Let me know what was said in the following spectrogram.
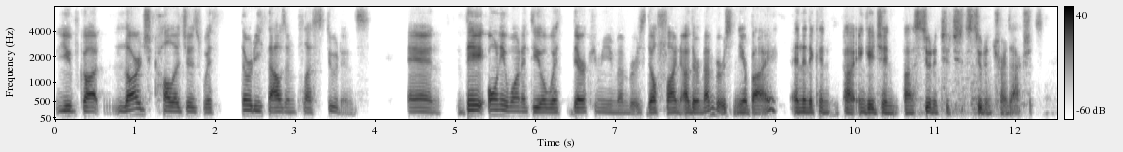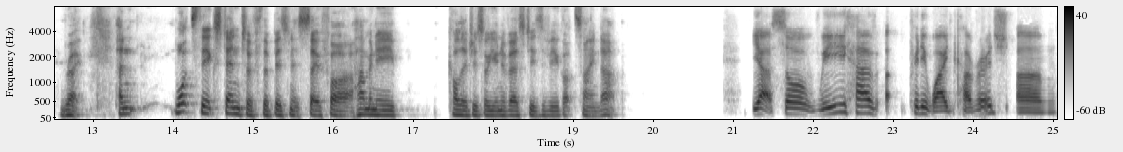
you've got large colleges with 30,000 plus students and they only want to deal with their community members. They'll find other members nearby, and then they can uh, engage in uh, student to student transactions. Right. And what's the extent of the business so far? How many colleges or universities have you got signed up? Yeah, so we have pretty wide coverage. Um,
